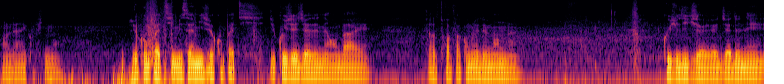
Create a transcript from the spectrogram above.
pendant le dernier confinement. Je compatis, mes amis, je compatis. Du coup, j'ai déjà donné en bas et faire trois fois qu'on me le demande. Du coup, j'ai dit que j'avais déjà donné.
